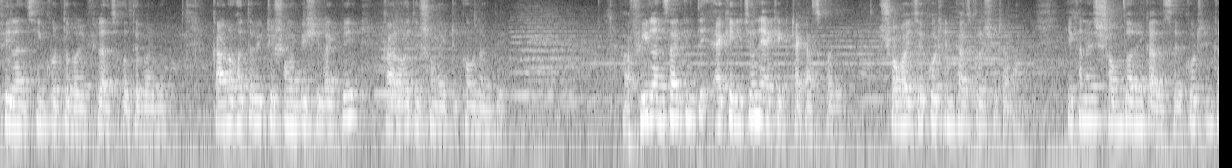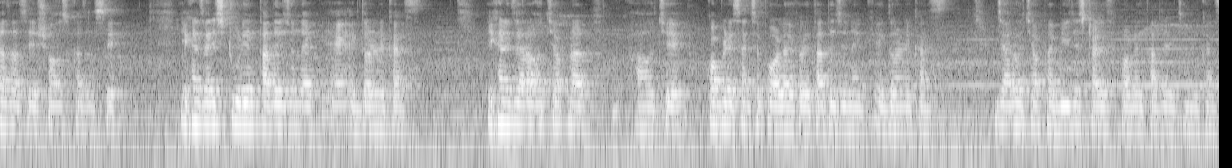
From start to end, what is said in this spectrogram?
ফ্রিল্যান্সিং করতে পারে ফ্রিল্যান্স করতে পারবে। কারও হয়তো একটু সময় বেশি লাগবে, কারও হয়তো সময় একটু কম লাগবে। আর ফ্রিলান্সার কিন্তু এক একজনে এক একটা কাজ করে। সবাই যে কঠিন কাজ করে সেটা না। এখানে সব ধরনের কাজ আছে। কঠিন কাজ আছে, সহজ কাজ আছে। এখানে যারা স্টুডেন্ট তাদের জন্য এক ধরনের কাজ। এখানে যারা হচ্ছে আপনার হচ্ছে কম্পিউটার সায়েন্সে পড়ালেখা করে, তাদের জন্য এক ধরনের কাজ। যারা হচ্ছে আপনার বিজনেস স্টাডিজ পড়ালেখা তাদের এক ধরনের কাজ।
